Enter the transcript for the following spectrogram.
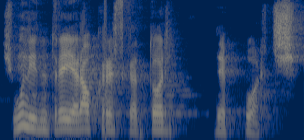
și unii dintre ei erau crescători de porci.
